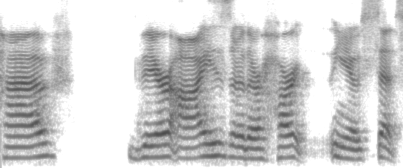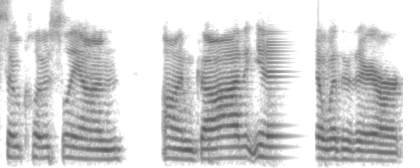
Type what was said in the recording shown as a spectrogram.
have their eyes or their heart you know set so closely on on God you know whether they are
